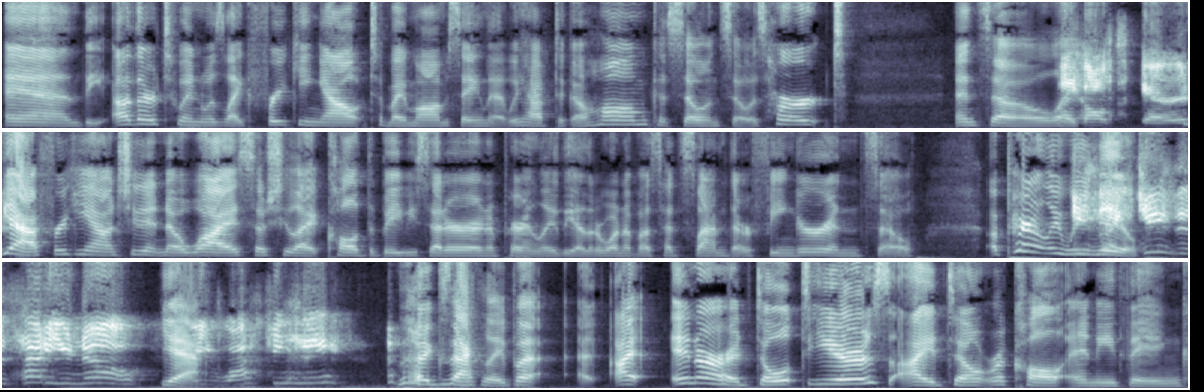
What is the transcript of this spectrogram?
and the other twin was like freaking out to my mom saying that we have to go home because so and so is hurt and so Like, like, all scared? yeah freaking out and she didn't know why so she like called the babysitter and apparently the other one of us had slammed their finger and so apparently we knew like, Jesus, how do you know? Yeah. Are you watching me? exactly but i in our adult years i don't recall anything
